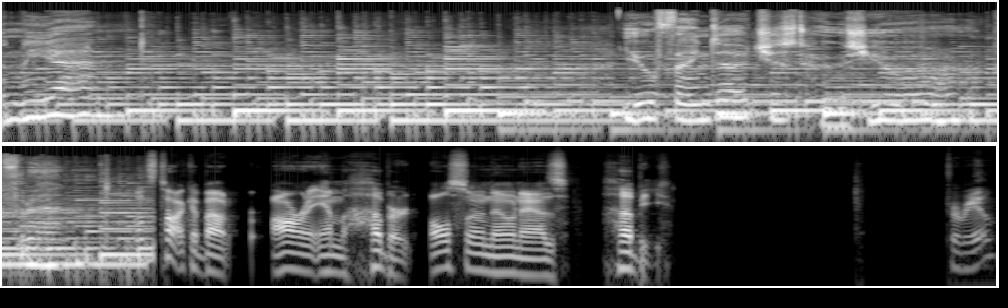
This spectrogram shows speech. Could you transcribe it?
in the end. You'll find out just who's your friend. Let's talk about R.M. Hubbert, also known as Hubby. For real?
